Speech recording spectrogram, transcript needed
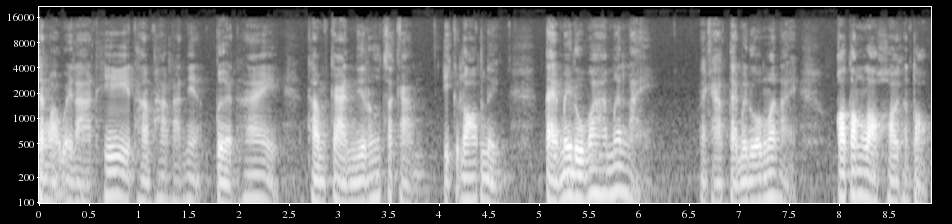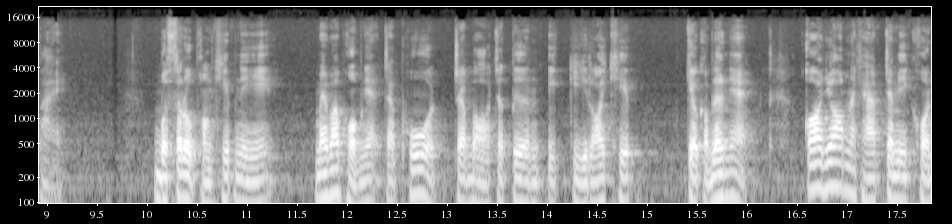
จังหวะเวลาที่ทางภาครัฐเนี่ยเปิดให้ทำการนิรโทษกรรมอีกรอบหนึ่งแต่ไม่รู้ว่าเมื่อไหร่นะครับแต่ไม่รู้ว่าเมื่อไหร่ ก็ต้องรอคอยกันต่อไป บทสรุปของคลิปนี้ ไม่ว่าผมเนี่ยจะพูดจะบอกจะเตือนอีกกี่ร้อยคลิป เกี่ยวกับเรื่องเนี่ยก็ย่อมนะครับจะมีคน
